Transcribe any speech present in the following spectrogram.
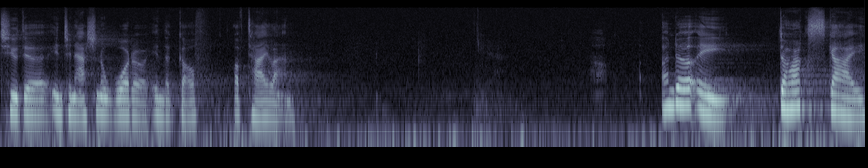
to the international water in the Gulf of Thailand. Under a dark sky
